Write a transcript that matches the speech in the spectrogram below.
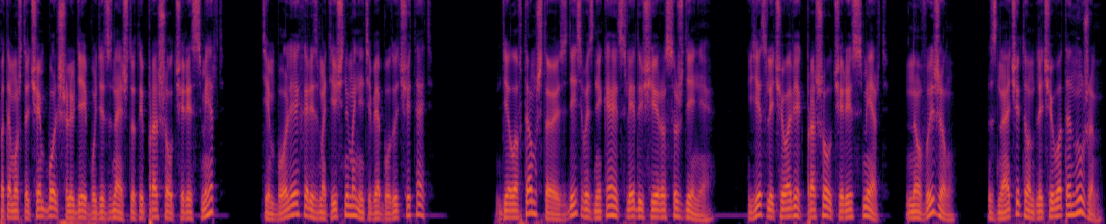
потому что чем больше людей будет знать, что ты прошел через смерть, тем более харизматичным они тебя будут считать. Дело в том, что здесь возникают следующие рассуждения. Если человек прошел через смерть, но выжил, значит он для чего-то нужен.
